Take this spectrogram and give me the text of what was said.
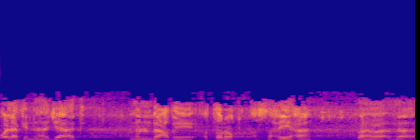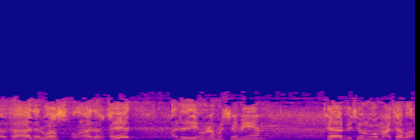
ولكنها جاءت من بعض الطرق الصحيحة فهذا الوصف وهذا القيد الذي هم المسلمين ثابت ومعتبر.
